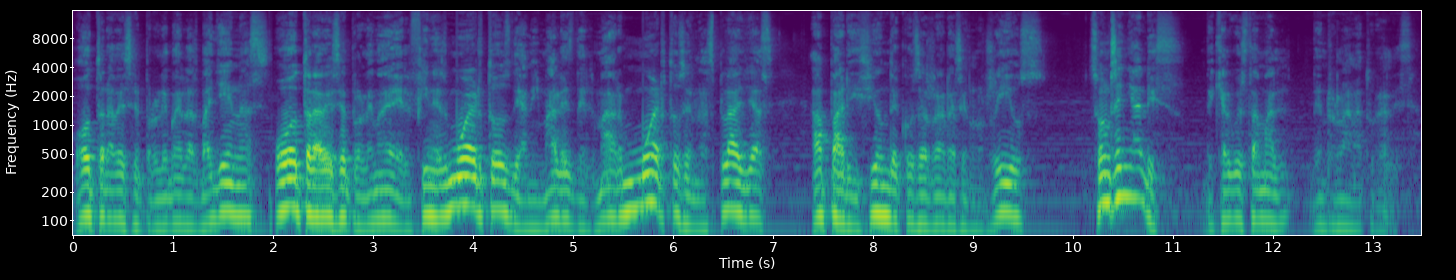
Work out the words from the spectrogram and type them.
Otra vez el problema de las ballenas, otra vez el problema de delfines muertos, de animales del mar muertos en las playas, aparición de cosas raras en los ríos. Son señales de que algo está mal dentro de la naturaleza.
